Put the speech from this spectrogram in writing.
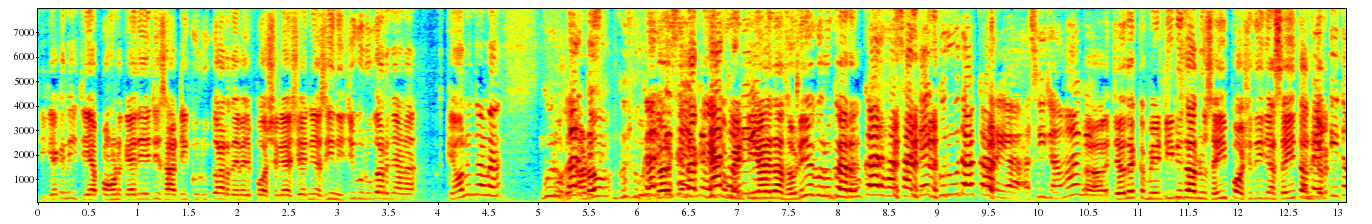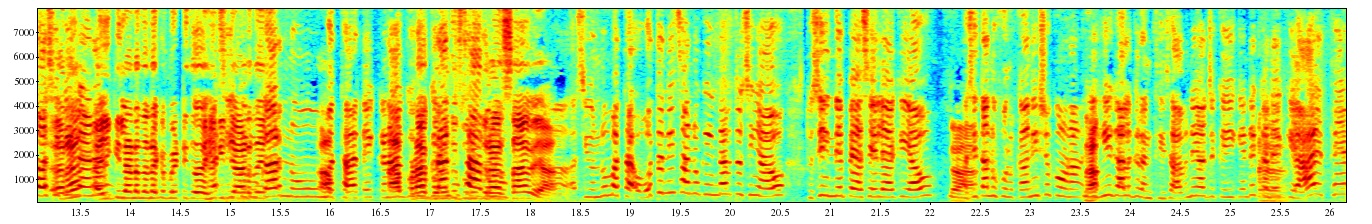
ਠੀਕ ਹੈ ਕਿ ਨਹੀਂ? ਜੇ ਆਪਾਂ ਹੁਣ ਕਹਿ ਦਈਏ ਜੀ, ਸਾਡੀ ਗੁਰੂ ਘਰ ਦੇ ਵਿੱਚ ਪੁੱਛ ਗਿਆ ਸ਼ੇ ਨਹੀਂ ਅਸੀਂ ਨਹੀਂ ਜੀ ਗੁਰੂ ਘਰ ਜਾਣਾ। ਕਿਉਂ ਨਹੀਂ ਜਾਣਾ? ਗੁਰੂ ਘਰ। ਕਿਸੇ- ਗੁਰੂ ਘਰ ਕਿਸੇ ਕਿਹੜਾ ਦਾ ਕਮੇਟੀ ਵਾਲੇ ਦਾ ਥੋੜੀ ਹੈ ਗੁਰੂ ਘਰ ਗੁਰੂ ਘਰ ਹਾਂ ਸਾਡੇ ਗੁਰੂ ਦਾ ਘਰ ਆ ਅਸੀਂ ਜਾਵਾਂਗੇ ਅਹ ਜੇ ਉਹਦੇ ਕਮੇਟੀ ਨਹੀਂ ਤੁਹਾਨੂੰ ਸਹੀ ਪੁੱਛਦੀ ਜਾਂ ਸਹੀ ਤੁਹਾਨੂੰ ਕਮੇਟੀ ਤੋਂ ਅਸੀਂ ਕੀ? ਲੈਣਾ? ਅਸੀਂ ਕੀ ਲੈਣਾ ਦੇਣਾ ਕਮੇਟੀ ਤੋਂ ਅਸੀਂ ਕੀ ਅਸੀਂ ਜਾਣਦੇ ਗੁਰੂ ਘਰ ਨੂੰ ਆਪ- ਮੱਥਾ ਟੇਕਣਾ ਆਪਣਾ ਗੁਰੂ ਗੁਰੂ ਗ੍ਰੰਥ ਗੁਰੂ ਗ੍ਰੰਥ ਨੂੰ ਸਾਹਿਬ ਆ ਹਾਂ, ਅਸੀਂ ਉਹਨੂੰ ਮੱਥਾ ਉਹ ਤਾਂ ਨਹੀਂ ਸਾਨੂੰ ਕਹਿੰਦਾ ਵੀ ਤੁਸੀਂ ਆਓ ਤੁਸੀਂ ਇੰਨੇ ਪੈਸੇ ਲੈ ਕੇ ਆਓ ਹਾਂ। ਅਸੀਂ ਤੁਹਾਨੂੰ ਫੁਲਕਾ ਨਹੀਂ ਛਕਾਉਣਾ ਹਾਂ। ਇਹੀ ਗੱਲ ਗ੍ਰੰਥੀ ਸਾਹਿਬ ਨੇ ਅੱਜ ਕਹੀ ਕਹਿੰਦੇ ਕਦੇ ਹਾਂ। ਕਿਹਾ ਇੱਥੇ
